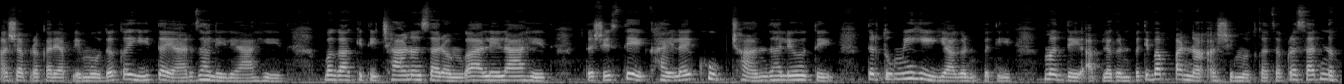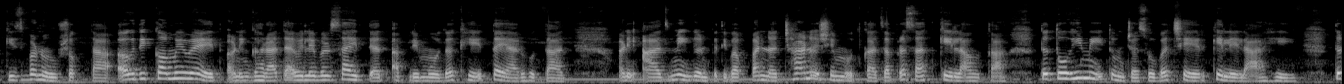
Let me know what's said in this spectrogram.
अशा प्रकारे आपले मोदकही तयार झालेले आहेत. बघा किती छान असा रंग आलेला आहे. तसेच ते खायलाही खूप छान झाले होते. तर तुम्हीही या गणपतीमध्ये आपल्या गणपती बाप्पांना असे मोदकाचा प्रसाद नक्कीच बनवू शकता. अगदी कमी वेळेत आणि घरात अवेलेबल साहित्यात आपले मोदक हे तयार होतात. आणि आज मी गणपती बाप्पांना छान असे मोदकाचा प्रसाद केला होता. तर तोही मी तुमच्यासोबत शेअर केलेला आहे. तर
